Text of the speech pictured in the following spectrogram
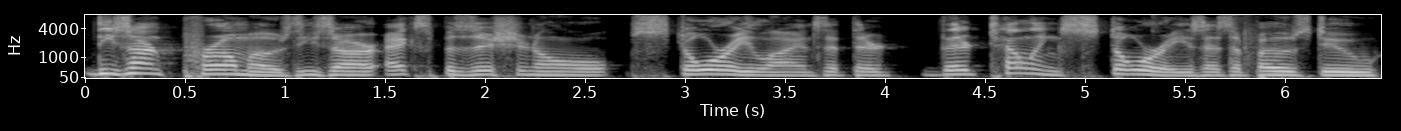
these aren't promos, these are expositional storylines that they're they're telling stories as opposed to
